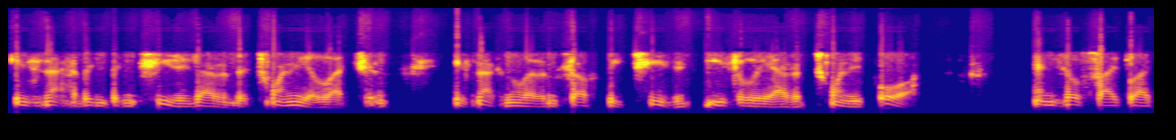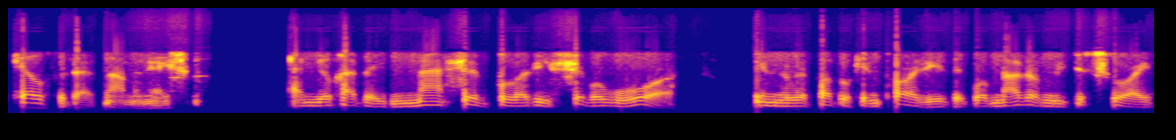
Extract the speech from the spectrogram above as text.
He's not having been cheated out of the 20 election. He's not going to let himself be cheated easily out of 24. And he'll fight like hell for that nomination. And you'll have a massive, bloody civil war in the Republican Party that will not only destroy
